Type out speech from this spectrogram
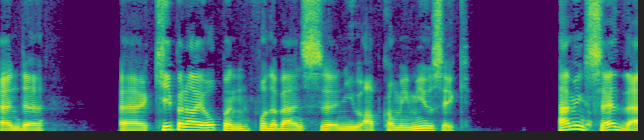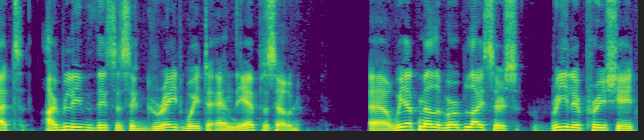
and uh, uh, keep an eye open for the band's uh, new upcoming music. Having said that, I believe this is a great way to end the episode. Uh, we at Metal Verbalizers really appreciate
